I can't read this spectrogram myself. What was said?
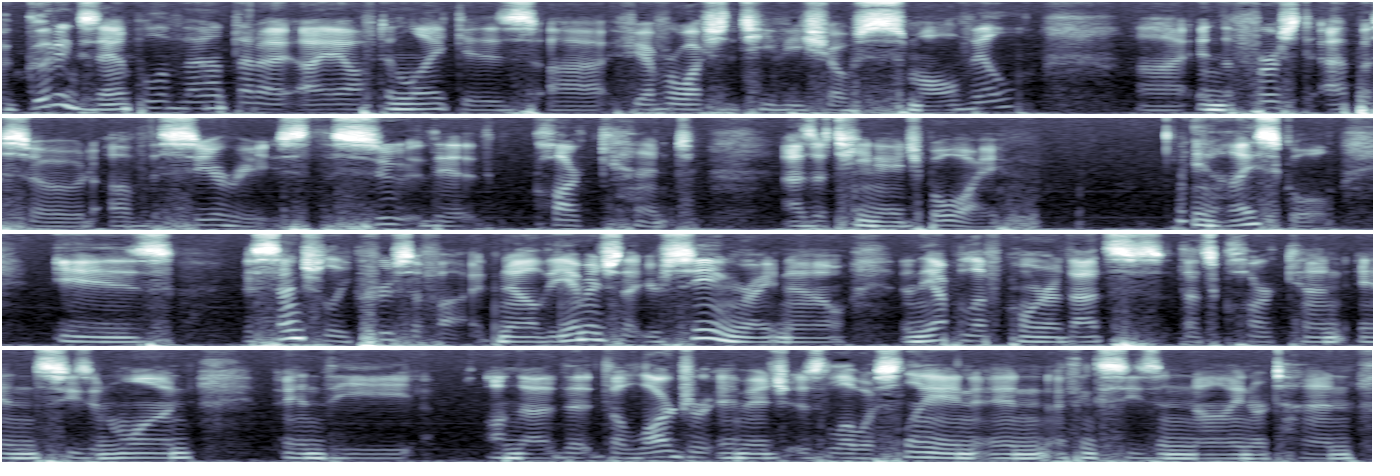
A good example of that that I, I often like is uh, if you ever watch the TV show Smallville. Uh, in the first episode of the series, the, the Clark Kent, as a teenage boy in high school, is essentially crucified. Now, the image that you're seeing right now in the upper left corner, that's that's Clark Kent in season one, and the on the, the, the larger image is Lois Lane in I think season nine or ten,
